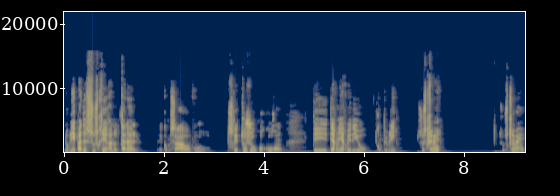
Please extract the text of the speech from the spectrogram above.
n'oubliez pas de souscrire à notre canal. Et comme ça, vous serez toujours au courant des dernières vidéos qu'on publie. Souscrivez Souscrivez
